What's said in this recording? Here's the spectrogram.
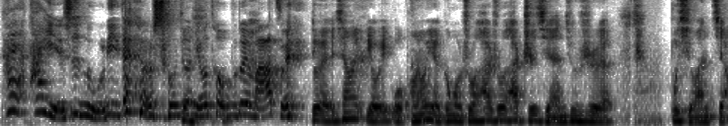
他也他也是努力，但有时候就牛头不对马嘴。对，像有一我朋友也跟我说，他说他之前就是不喜欢讲，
